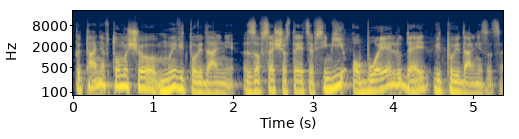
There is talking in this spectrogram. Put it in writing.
питання в тому, що ми відповідальні за все, що стається в сім'ї, обоє людей відповідальні за це.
